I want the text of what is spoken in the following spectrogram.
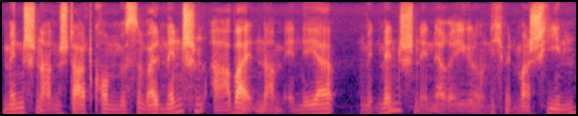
Menschen an den Start kommen müssen, weil Menschen arbeiten am Ende ja mit Menschen in der Regel und nicht mit Maschinen.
